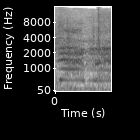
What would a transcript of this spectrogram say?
Remember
